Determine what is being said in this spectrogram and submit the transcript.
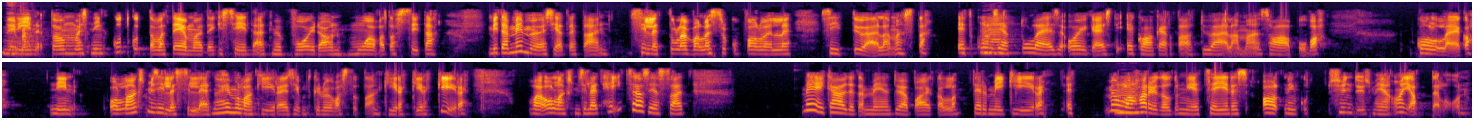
Niinpä. niin tuo on mielestäni niin kutkuttava teema jotenkin siitä, että me voidaan muovata sitä, mitä me myös jätetään sille tulevalle sukupolvelle siitä työelämästä. Että kun mm. sieltä tulee se oikeasti ekaa kertaa työelämään saapuva kollega, niin ollaanko me sille silleen, että no hei me ollaan kiireisiä, mutta kyllä me vastataan kiire, kiire, kiire. Vai ollaanko me silleen, että hei itse asiassa, että me ei käytetä meidän työpaikalla termiä kiire. Että me ollaan mm. harjoiteltu niin, että se ei edes al, niin kuin, syntyisi meidän ajatteluun.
